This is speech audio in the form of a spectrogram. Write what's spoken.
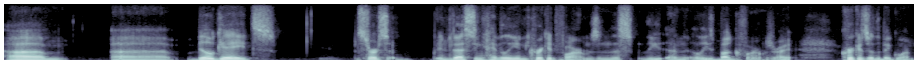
Um, uh, Bill Gates starts investing heavily in cricket farms and this the, and these bug farms, right? Crickets are the big one.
